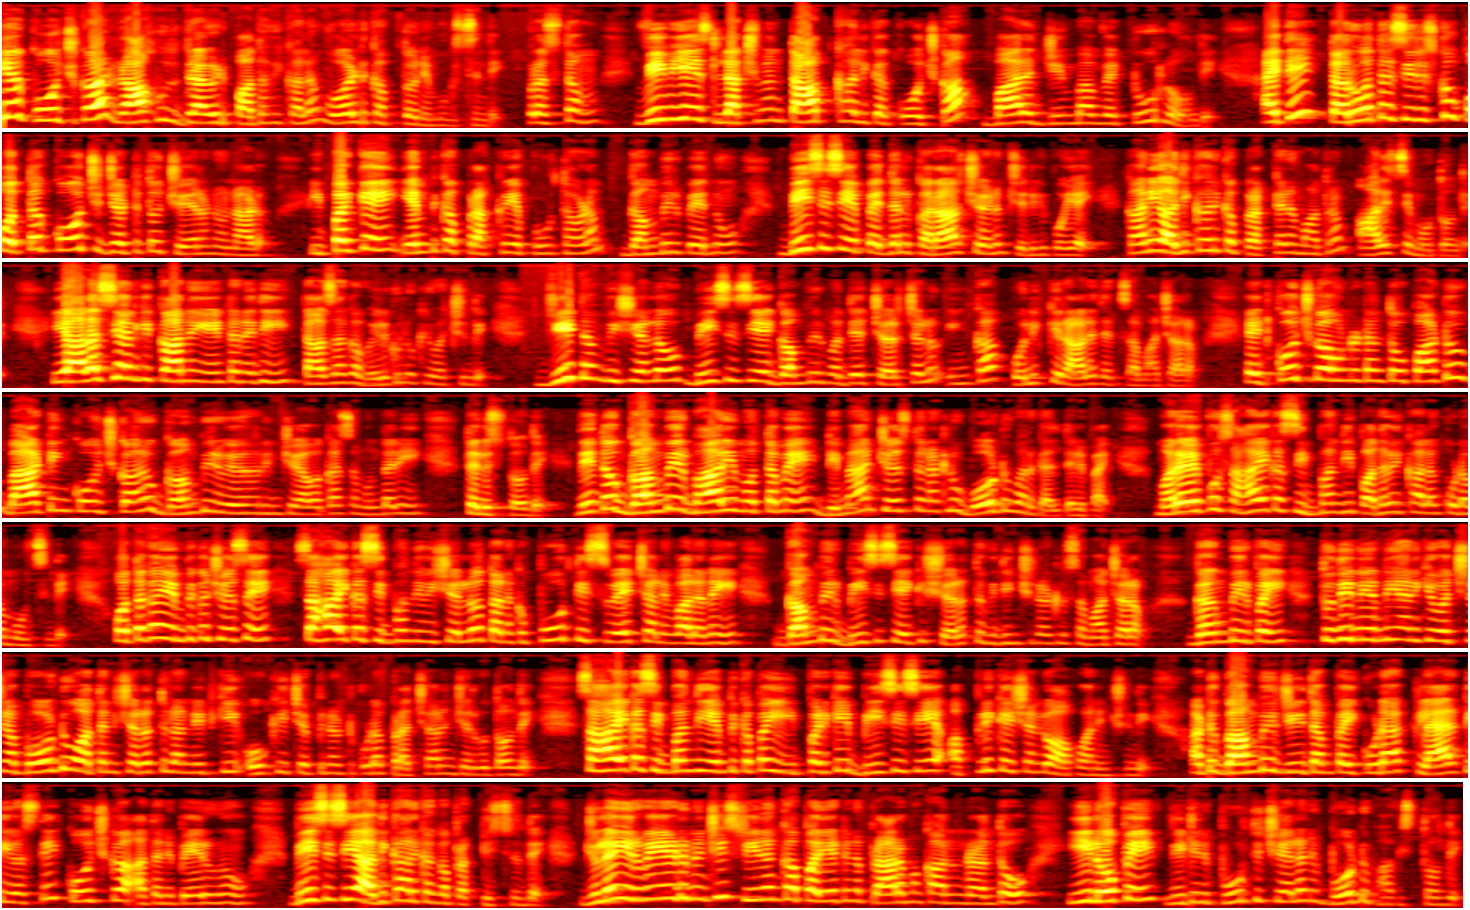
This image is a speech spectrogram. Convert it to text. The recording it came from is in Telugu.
ఇండియా కోచ్గా రాహుల్ ద్రావిడ్ పదవి కాలం వరల్డ్ కప్తోనే ముగిసింది. ప్రస్తుతం వివిఎస్ లక్ష్మణ్ తాత్కాలిక కోచ్గా భారత్ జింబాబ్వే టూర్లో ఉంది. అయితే తరువాత సిరీస్కు కొత్త కోచ్ జట్టుతో చేరనున్నాడు. ఇప్పటికే ఎంపిక ప్రక్రియ పూర్తవడం గంభీర్ పేరును బీసీసీఐ పెద్దలు ఖరారు చేయడం జరిగిపోయాయి. కానీ అధికారిక ప్రకటన మాత్రం ఆలస్యమవుతోంది. ఈ ఆలస్యానికి కారణం ఏంటనేది తాజాగా వెలుగులోకి వచ్చింది. జీతం విషయంలో బీసీసీఐ గంభీర్ మధ్య చర్చలు ఇంకా కొలిక్కి రాలేదని సమాచారం. హెడ్ కోచ్గా ఉండటంతో పాటు బ్యాటింగ్ కోచ్గాను గంభీర్ వ్యవహరించే అవకాశం ఉందని తెలుస్తోంది. దీంతో గంభీర్ భారీ మొత్తమే డిమాండ్ చేస్తున్నట్లు బోర్డు వర్గాలు తెలిపాయి. మరోవైపు సహాయక సిబ్బంది పదవీ కాలం కూడా ముగిసింది. కొత్తగా ఎంపిక చేసే సహాయక సిబ్బంది విషయంలో తనకు పూర్తి స్వేచ్ఛనివ్వాలని గంభీర్ బీసీసీఐకి షరతు విధించినట్లు సమాచారం. గంభీర్పై తుది నిర్ణయానికి వచ్చిన బోర్డు అతని షరతులన్నిటికీ ఓకే చెప్పినట్టు కూడా ప్రచారం జరుగుతోంది. సహాయక సిబ్బంది ఎంపికపై ఇప్పటికే బీసీసీఐ అప్లికేషన్లు ఆహ్వానించింది. అటు గంభీర్ జీతంపై కూడా క్లారిటీ వస్తే కోచ్గా అతని పేరును బీసీసీఐ అధికారికంగా ప్రకటిస్తుంది. జూలై ఇరవై ఏడు నుంచి శ్రీలంక పర్యటన ప్రారంభం కానుండడంతో ఈ లోపే వీటిని పూర్తి చేయాలని బోర్డు భావిస్తోంది.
